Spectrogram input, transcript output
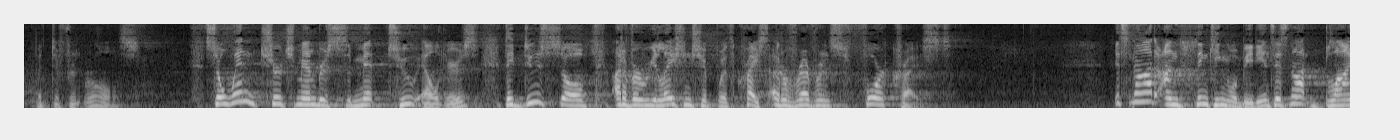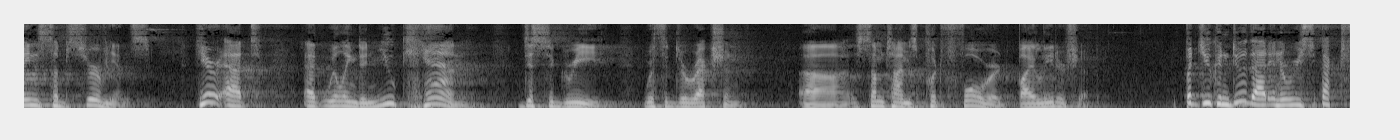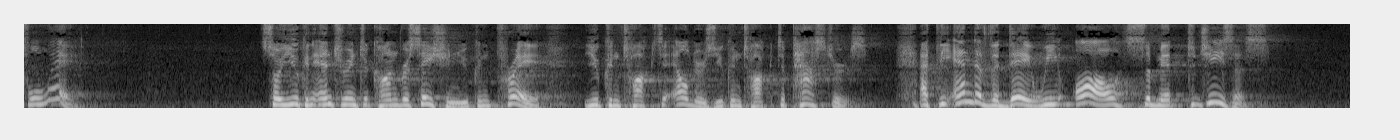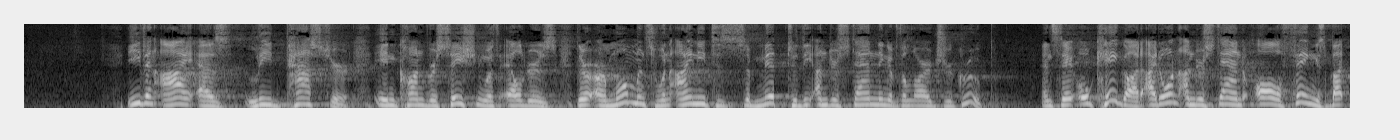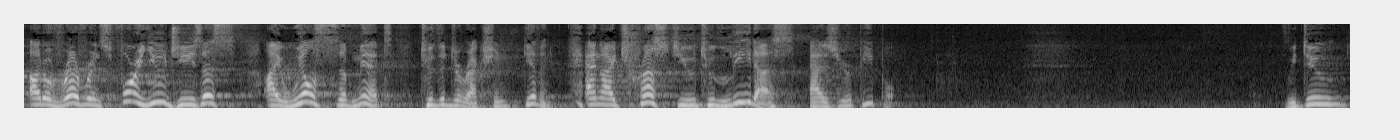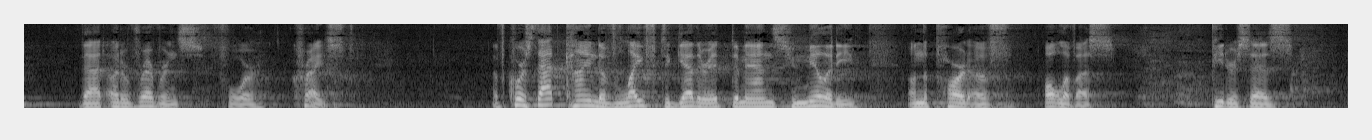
but different roles. So when church members submit to elders, they do so out of a relationship with Christ, out of reverence for Christ. It's not unthinking obedience, it's not blind subservience. Here at, at Willingdon, you can disagree with the direction uh, sometimes put forward by leadership. But you can do that in a respectful way. So you can enter into conversation, you can pray, you can talk to elders, you can talk to pastors. At the end of the day, we all submit to Jesus. Even I, as lead pastor, in conversation with elders, there are moments when I need to submit to the understanding of the larger group and say, okay, God, I don't understand all things, but out of reverence for you, Jesus, I will submit to the direction given. And I trust you to lead us as your people. We do that out of reverence for Christ. Of course, that kind of life together, it demands humility on the part of all of us. Peter says,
